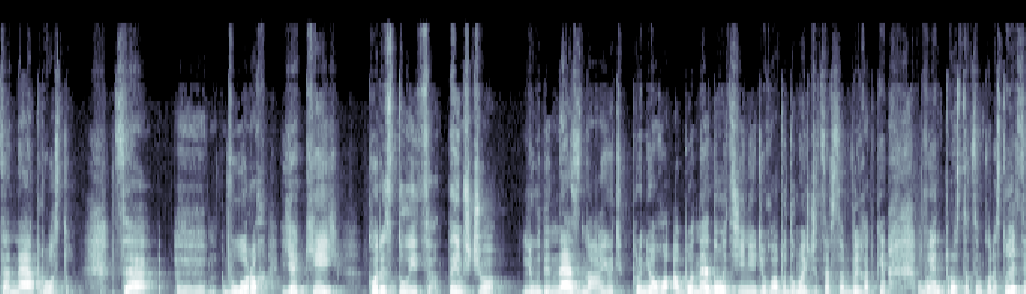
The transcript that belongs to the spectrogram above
це не просто. Це е, ворог, який користується тим, що люди не знають про нього або недооцінюють його, або думають, що це все вигадки. Він просто цим користується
